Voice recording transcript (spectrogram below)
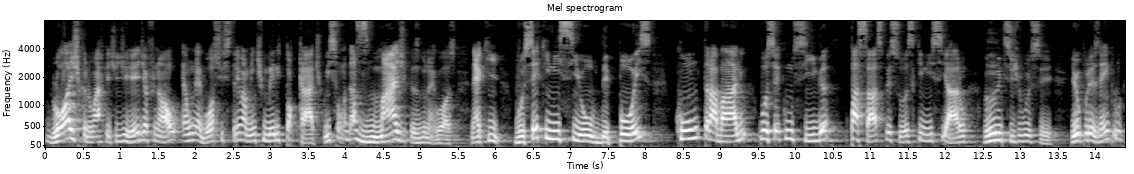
lógica no marketing de rede, afinal, é um negócio extremamente meritocrático. Isso é uma das mágicas do negócio, né? Que você que iniciou depois, com o trabalho, você consiga passar as pessoas que iniciaram antes de você. Eu, por exemplo,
